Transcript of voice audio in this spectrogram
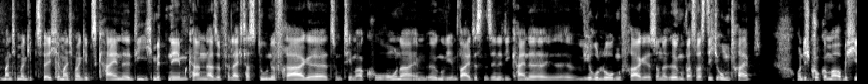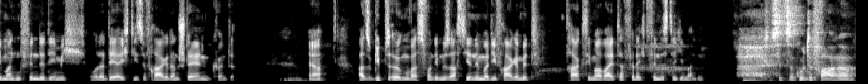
manchmal gibt es welche, manchmal gibt es keine, die ich mitnehmen kann. Also vielleicht hast du eine Frage zum Thema Corona im, irgendwie im weitesten Sinne, die keine äh, Virologenfrage ist, sondern irgendwas, was dich umtreibt. Und ich gucke mal, ob ich jemanden finde, dem ich oder der ich diese Frage dann stellen könnte. Mhm. Ja, also gibt es irgendwas, von dem du sagst, hier nimm mal die Frage mit, trag sie mal weiter, vielleicht findest du jemanden. Das ist jetzt eine gute Frage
